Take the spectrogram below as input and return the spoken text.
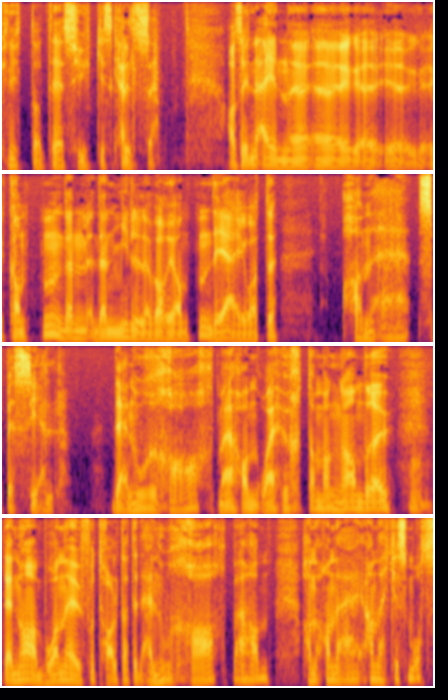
knytta til psykisk helse. Altså I den ene eh, kanten, den, den milde varianten, det er jo at han er spesiell. Det er noe rart med han, og jeg har hørt av mange andre òg. Mm. Naboene har òg fortalt at det er noe rart med han. Han, han, er, han, er, ikke som oss.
